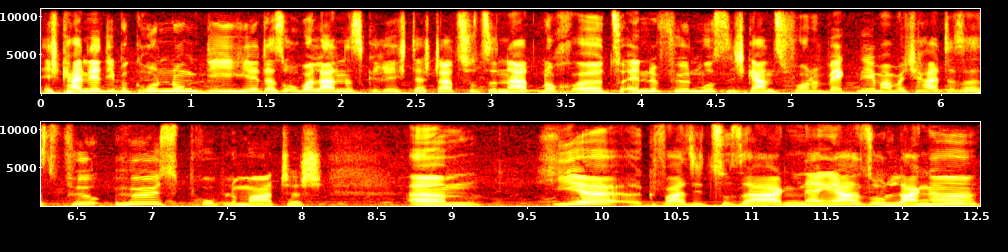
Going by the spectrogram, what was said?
ich kann ja die Begründung, die hier das Oberlandesgericht, der Staatsschutzsenat noch äh, zu Ende führen muss, nicht ganz vorne wegnehmen, aber ich halte das für höchst problematisch. Ähm, hier quasi zu sagen, naja, solange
